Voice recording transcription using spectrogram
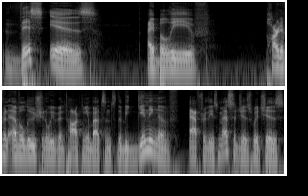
This is, I believe, part of an evolution we've been talking about since the beginning of after these messages, which is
